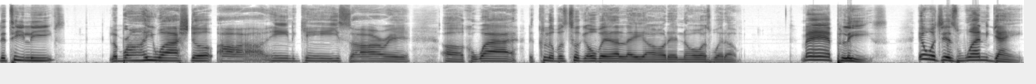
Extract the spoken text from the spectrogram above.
the tea leaves. LeBron, he washed up. Oh, he ain't the king. He's sorry. Uh, Kawhi, the Clippers took it over LA, all that noise, whatever. Man, please. It was just one game.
